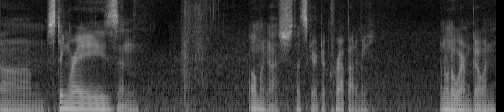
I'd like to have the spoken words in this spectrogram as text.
um, stingrays and oh my gosh, that scared the crap out of me. I don't know where I'm going.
